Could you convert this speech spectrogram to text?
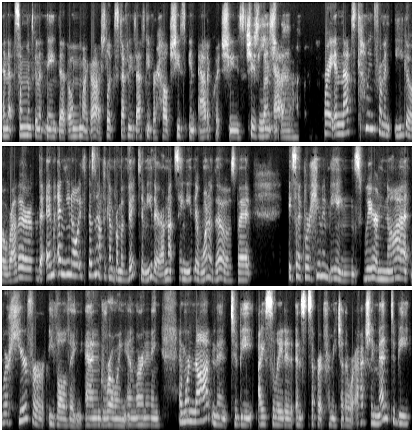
and that someone's going to think that oh my gosh look stephanie's asking for help she's inadequate she's she's less than right and that's coming from an ego rather than and, and you know it doesn't have to come from a victim either i'm not saying either one of those but it's like we're human beings. We're not, we're here for evolving and growing and learning. And we're not meant to be isolated and separate from each other. We're actually meant to be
